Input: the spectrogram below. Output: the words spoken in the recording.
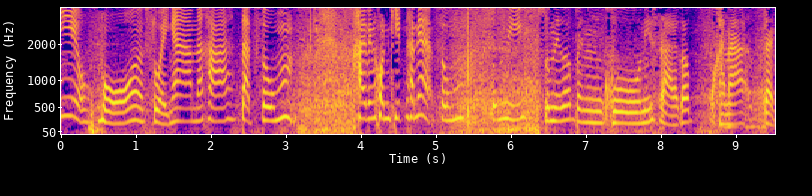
นี่โหสวยงามนะคะ จัดซุ้ม ใครเป็นคนคิดคะเนี่ย ซุ้มซุ้มนี้ซุ้มนี้ก็เป็นครูนิสาแล้วก็คณะจัด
